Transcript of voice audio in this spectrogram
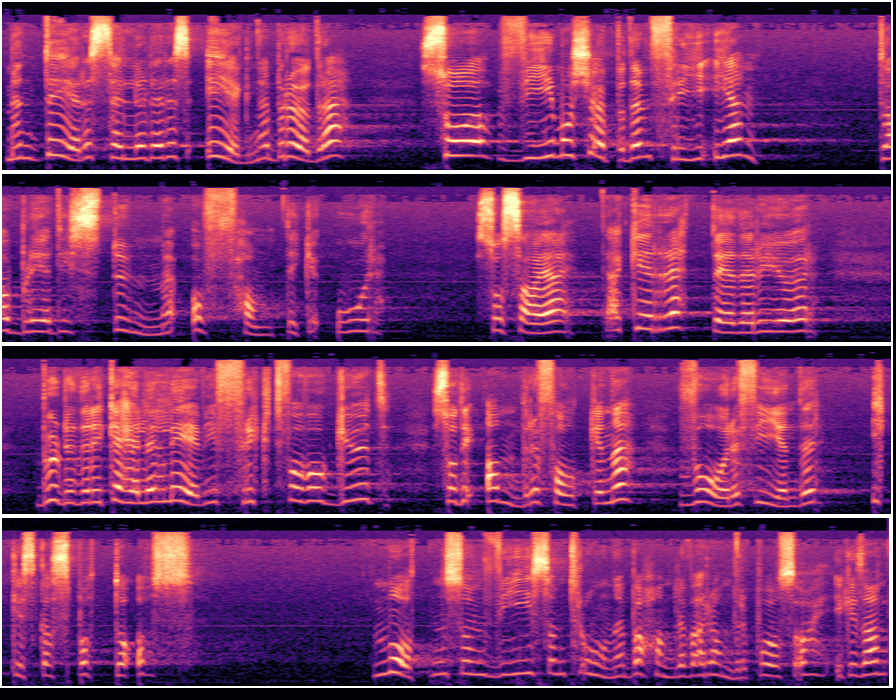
Men dere selger deres egne brødre, så vi må kjøpe dem fri igjen. Da ble de stumme og fant ikke ord. Så sa jeg, det er ikke rett det dere gjør. Burde dere ikke heller leve i frykt for vår Gud, så de andre folkene, våre fiender, ikke skal spotte oss? måten som vi som troende behandler hverandre på også. ikke sant?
